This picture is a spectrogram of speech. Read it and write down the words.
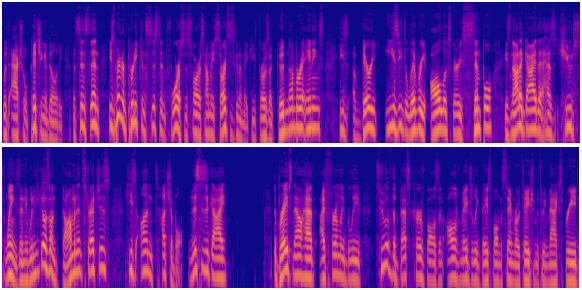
with actual pitching ability. But since then, he's been a pretty consistent force as far as how many starts he's going to make. He throws a good number of innings. He's a very easy delivery. It all looks very simple. He's not a guy that has huge swings. And when he goes on dominant stretches, he's untouchable. And this is a guy the Braves now have, I firmly believe, two of the best curveballs in all of Major League Baseball in the same rotation between Max Fried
